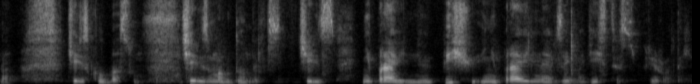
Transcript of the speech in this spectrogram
Да, через колбасу, через Макдональдс, через неправильную пищу и неправильное взаимодействие с природой.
